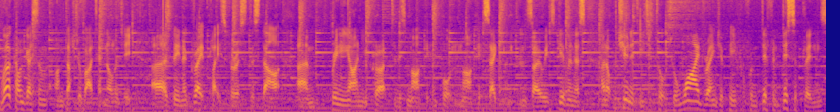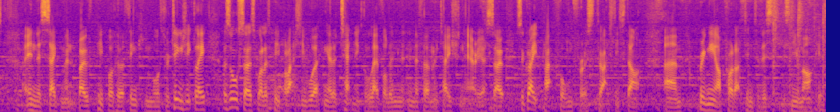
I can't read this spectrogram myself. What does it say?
World Congress on, Industrial Biotechnology uh, has been a great place for us to start um, bringing our new product to this market, important market segment. And so it's given us an opportunity to talk to a wide range of people from different disciplines in this segment, both people who are thinking more strategically, as also as well as people actually working at a technical level in, in the fermentation area. So it's a great platform for us to actually start um, bringing our product into this, this new market.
